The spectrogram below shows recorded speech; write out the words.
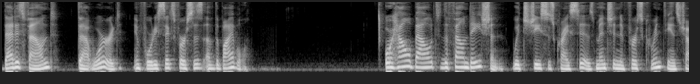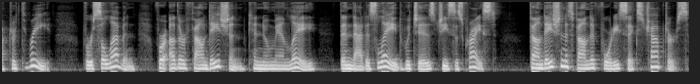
That is found that word in 46 verses of the Bible. Or how about the foundation, which Jesus Christ is, mentioned in 1 Corinthians chapter 3, verse 11, for other foundation can no man lay then that is laid, which is Jesus Christ. Foundation is found in 46 chapters.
